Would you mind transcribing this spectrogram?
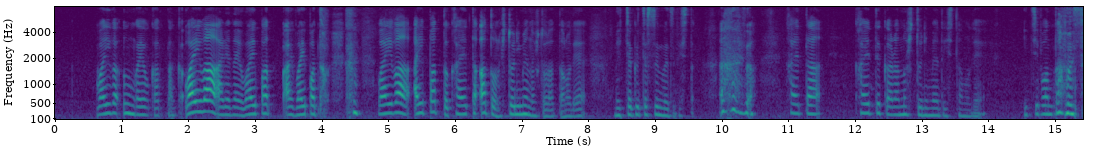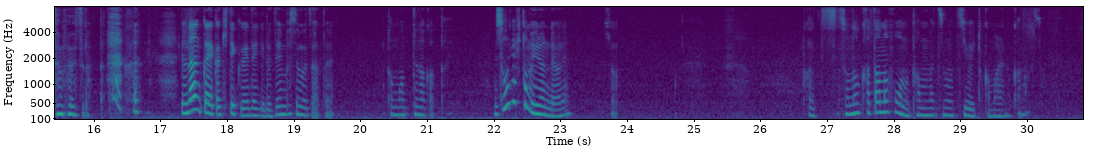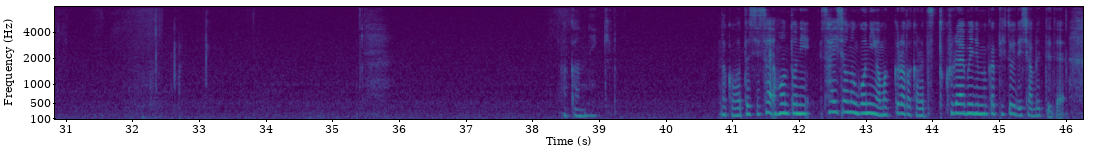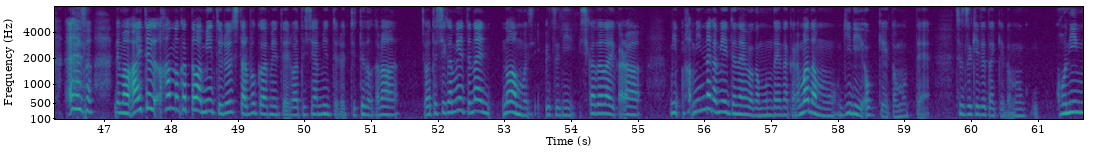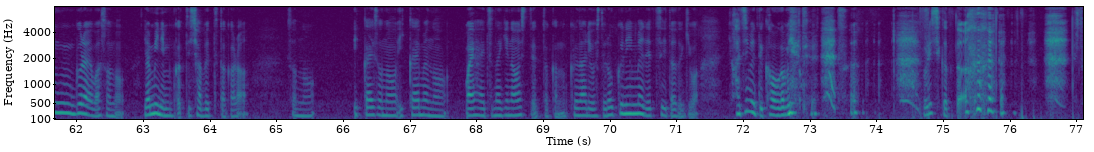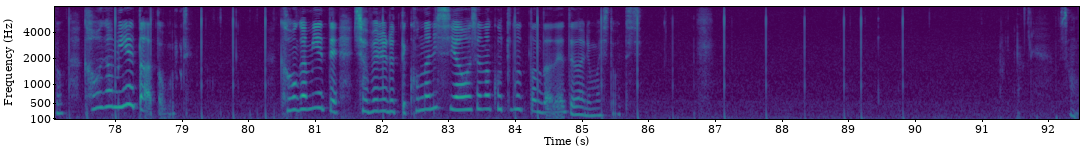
ワイは運が良かったんか。ワイはあれだよ。ワイパあワイパッド。ワイは iPad 変えた後の1人目の人だったのでめちゃくちゃスムーズでした。変えた変えてからの1人目でしたので一番多分スムーズだった。でも何回か来てくれたけど全部スムーズだったね。止まってなかったそういう人もいるんだよね。そその方の方の端末も強いとかもあるのかな。かんないけど。だから私さ本当に最初の5人は真っ暗だからずっと暗闇に向かって一人で喋ってて。そう。でまあ相手ファンの方は見えてるって言ったら僕は見えてる私は見えてるって言ってたから私が見えてないのはもう別に仕方ないからみみんなが見えてない方が問題だからまだもうギリ OK と思って続けてたけども5人ぐらいはその闇に向かって喋ってたからその1回その1回目の w i f i つなぎ直してとかのくだりをして6人目で着いた時は初めて顔が見えて嬉しかった。そう。顔が見えたと思って。顔が見えて喋れるってこんなに幸せなことだったんだねってなりました私。そう。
